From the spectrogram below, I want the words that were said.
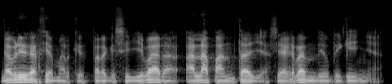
Gabriel García Márquez para que se llevara a la pantalla, sea grande o pequeña,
